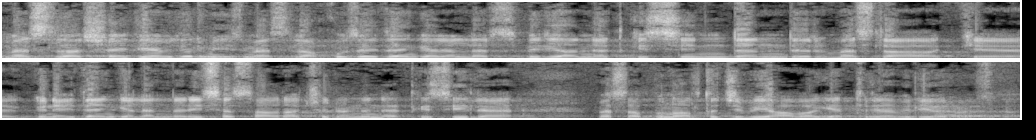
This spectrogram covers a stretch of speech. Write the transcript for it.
Mesela şey diyebilir miyiz? Mesela kuzeyden gelenler Sibirya'nın etkisindendir. Mesela ki, güneyden gelenler ise Sahra çölünün etkisiyle mesela bunaltıcı bir hava getirebiliyor hocam mesela?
